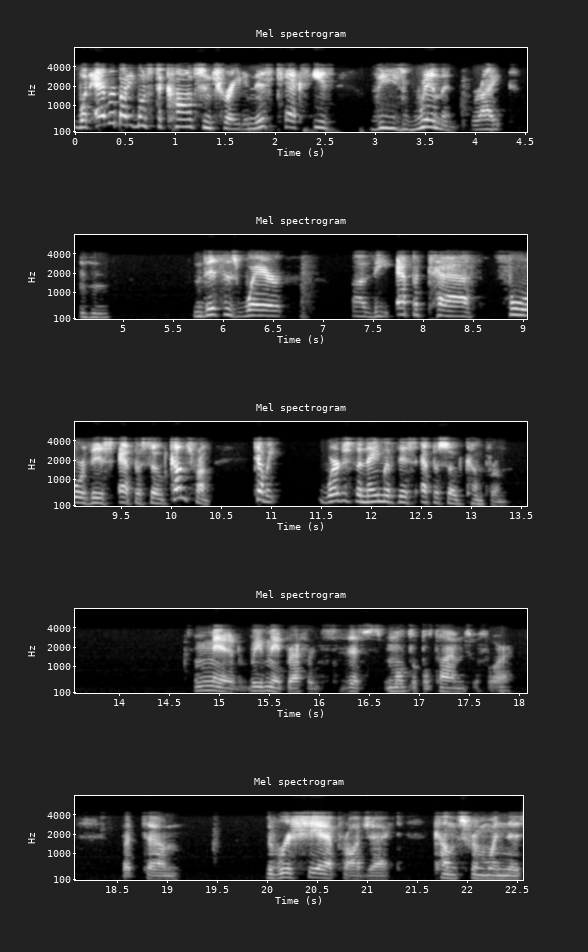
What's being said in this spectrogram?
what everybody wants to concentrate in this text is these women, right? hmm This is where uh, the epitaph for this episode comes from. Tell me, where does the name of this episode come from? We made we've made reference to this multiple times before, but um, the Reshea project comes from when this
